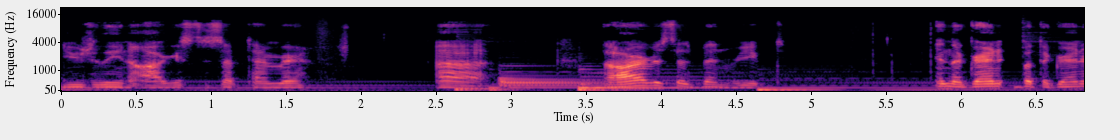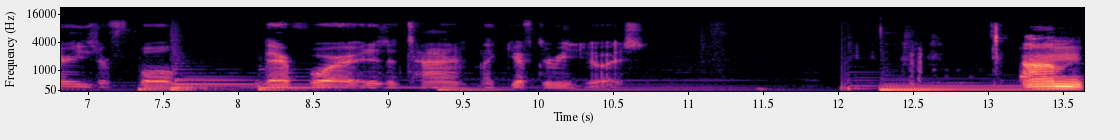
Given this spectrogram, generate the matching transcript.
usually in August to September. Uh, the harvest has been reaped, and the gran- but the granaries are full. Therefore, it is a time like you have to rejoice. Um,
